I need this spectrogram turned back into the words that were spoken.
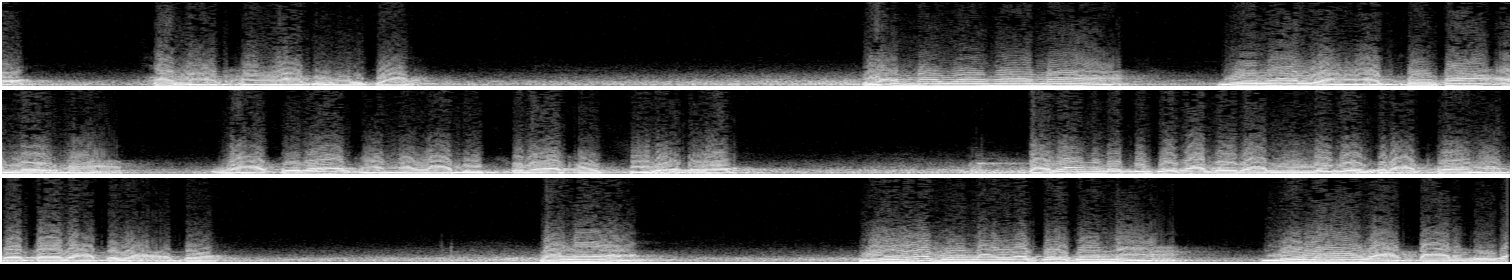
တဲ့ချမ်းသာခံရပြီးနေကြတာယန္တယဟမမြေနာရမှာသင်္သာအလို့မှာဝါဆိုတဲ့အခါမှာလာပြီးဆိုတဲ့အခါရှိတယ်တဲ့ဒါကြောင့်မလို့ဒီစေကဒေတာမြင်လို့ဆိုတာဖဲမှာတော့တော်တာတရားအတွက်ဒါနဲ့မြင်မြင်လာရဲ့စိတ်ထဲမှာမြင်လာကပါရမီက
